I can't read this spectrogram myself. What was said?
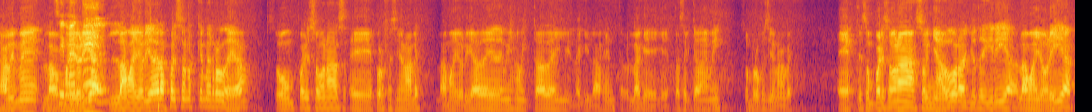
a mí me. La Sin mayoría, mentir. la mayoría de las personas que me rodea son personas eh, profesionales. La mayoría de, de mis amistades y la, y la gente, ¿verdad? Que, que está cerca de mí son profesionales. Este, son personas soñadoras, yo te diría, la mayoría.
